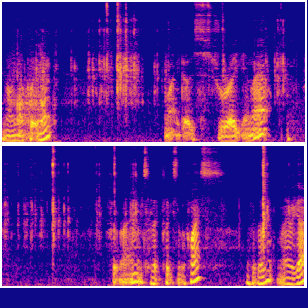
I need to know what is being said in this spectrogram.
Now I'm going to put it in. And that goes straight in there. Put that in until it clicks into place. If it doesn't, there we go.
